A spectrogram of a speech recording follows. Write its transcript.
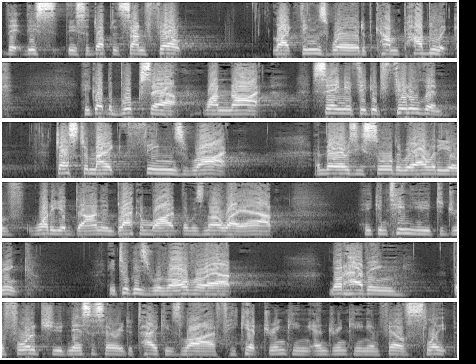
this, this adopted son felt like things were to become public. He got the books out one night, seeing if he could fiddle them just to make things right. And there, as he saw the reality of what he had done in black and white, there was no way out, he continued to drink. He took his revolver out, not having the fortitude necessary to take his life. He kept drinking and drinking and fell asleep.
